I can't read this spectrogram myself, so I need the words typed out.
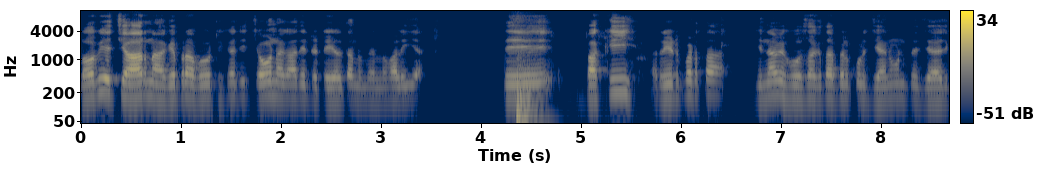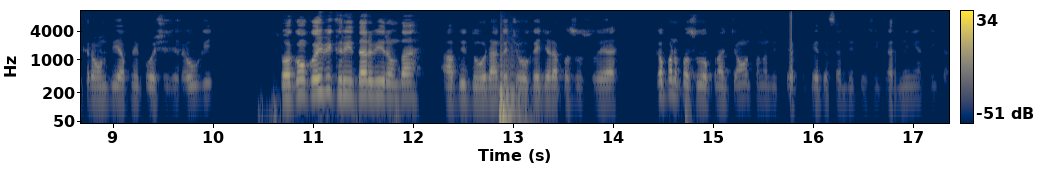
ਲਓ ਵੀ ਇਹ ਚਾਰ ਨਾਗੇ ਭਰਾਵੋ ਠੀਕ ਹੈ ਜੀ ਚੌ ਨਗਾਂ ਦੀ ਡਿਟੇਲ ਤੁਹਾਨੂੰ ਮਿਲਣ ਵਾਲੀ ਆ। ਤੇ ਬਾਕੀ ਰੇਟ ਪੜਤਾ ਜਿੰਨਾ ਵੀ ਹੋ ਸਕਦਾ ਬਿਲਕੁਲ ਜੈਨੂਨ ਤੇ ਜਾਇਜ਼ ਕਰਾਉਣ ਦੀ ਆਪਣੀ ਕੋਸ਼ਿਸ਼ ਰਹੂਗੀ। ਸੋ ਅੱਗੋਂ ਕੋਈ ਵੀ ਖਰੀਦਦਾਰ ਵੀਰ ਆਉਂਦਾ ਆਪਦੀ ਦੋ ਡੰਗ ਚੋ ਕੇ ਜਿਹੜਾ ਪਸ਼ੂ ਸੋਇਆ ਗੱਭਣ ਪਸ਼ੂ ਆਪਣਾ ਚੌਂ ਥਣਾ ਦੀ ਟਿੱਪ ਕੇ ਤਸੱਲੀ ਤੁਸੀਂ ਕਰਨੀ ਆ ਠੀਕ ਆ?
